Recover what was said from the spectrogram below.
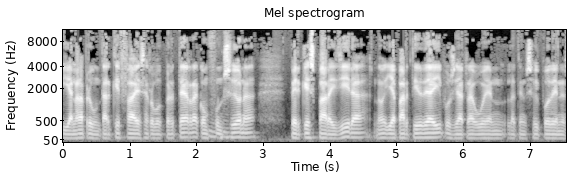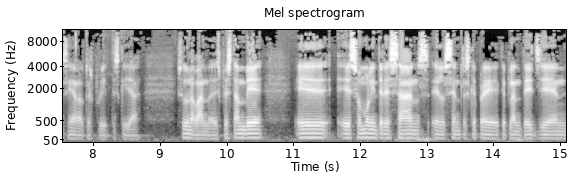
i anar a preguntar què fa aquest robot per terra, com mm -hmm. funciona, per què es para i gira, no? i a partir d'ahir pues, ja trauen l'atenció i poden ensenyar altres projectes que ja són d'una banda. Després també eh, eh, són molt interessants els centres que, pre, que plantegen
